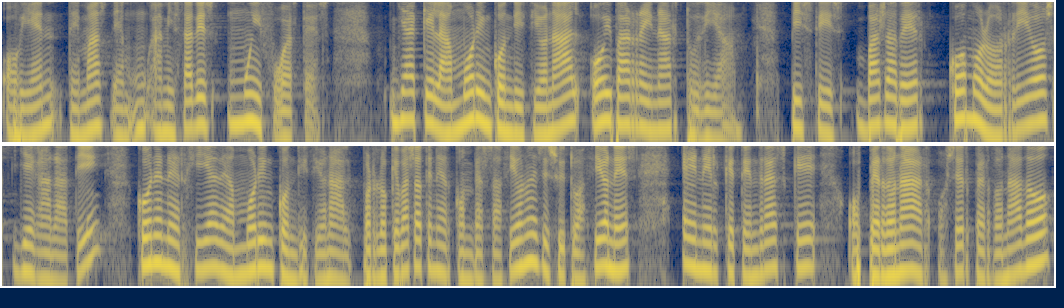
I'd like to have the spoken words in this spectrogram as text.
o bien temas de amistades muy fuertes, ya que el amor incondicional hoy va a reinar tu día. Piscis, vas a ver cómo los ríos llegan a ti con energía de amor incondicional, por lo que vas a tener conversaciones y situaciones en el que tendrás que o perdonar o ser perdonado,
